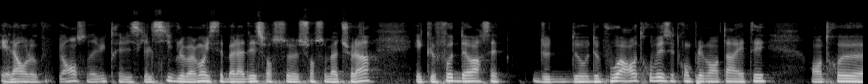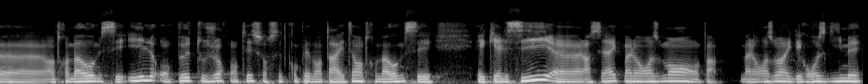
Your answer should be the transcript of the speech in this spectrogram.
et là en l'occurrence on a vu que Travis Kelsey globalement il s'est baladé sur ce sur ce match-là et que faute d'avoir cette de, de, de pouvoir retrouver cette complémentarité entre euh, entre Mahomes et Hill, on peut toujours compter sur cette complémentarité entre Mahomes et, et Kelsey. Euh, alors c'est vrai que malheureusement, enfin malheureusement avec des grosses guillemets,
